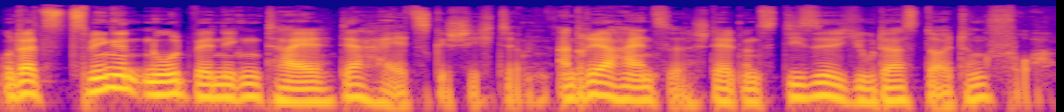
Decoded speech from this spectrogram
und als zwingend notwendigen Teil der Heilsgeschichte. Andrea Heinze stellt uns diese Judas-Deutung vor.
